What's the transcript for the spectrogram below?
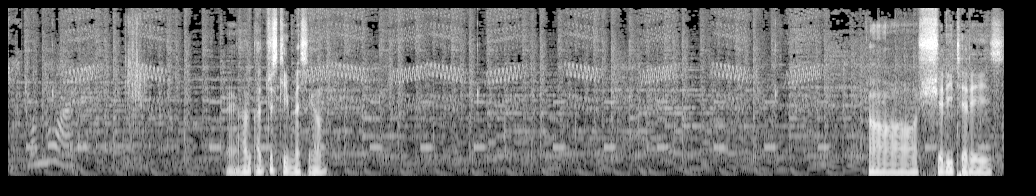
Just one more. Okay, I, I just keep missing them. Oh, shitty titties.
